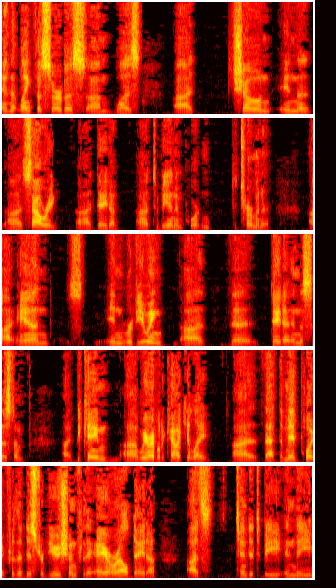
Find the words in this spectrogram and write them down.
and that length of service um, was uh, shown in the uh, salary uh, data uh, to be an important determinant. and in reviewing the data in the system, uh, became, uh, we were able to calculate uh, that the midpoint for the distribution for the ARL data tended to be in the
